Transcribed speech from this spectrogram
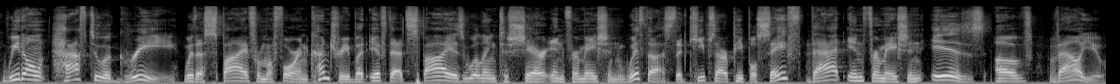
We don't have to agree with a spy from a foreign country, but if that spy is willing to share information with us that keeps our people safe, that information is of value.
